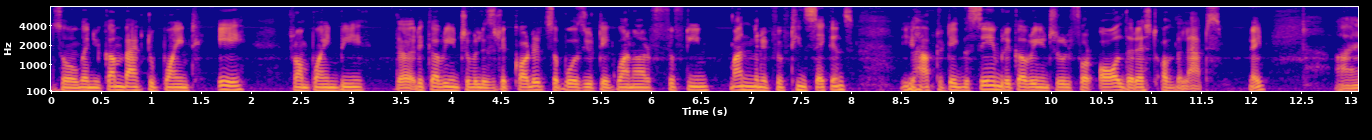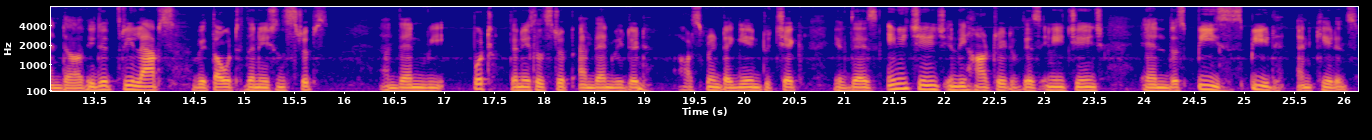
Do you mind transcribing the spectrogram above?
So when you come back to point A from point B, the recovery interval is recorded. Suppose you take 1 hour 15, 1 minute 15 seconds, you have to take the same recovery interval for all the rest of the laps, right? And uh, we did three laps without the nasal strips, and then we put the nasal strip, and then we did our sprint again to check if there's any change in the heart rate, if there's any change in the speed, speed and cadence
